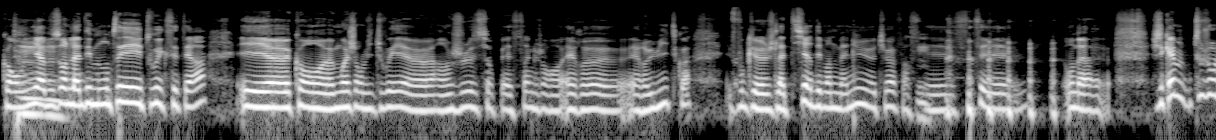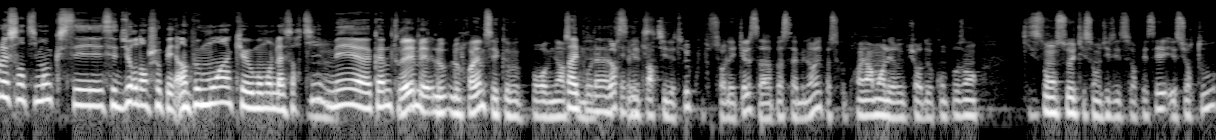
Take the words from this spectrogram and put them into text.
quand on y a Hmm. besoin de la démonter et tout, etc. Et euh, quand euh, moi j'ai envie de jouer euh, à un jeu sur PS5, genre RE, RE8, quoi, il faut que je la tire des mains de Manu, tu vois. Enfin, c'est, c'est- on a, j'ai quand même toujours le sentiment que c'est, c'est dur d'en choper, un peu moins qu'au moment de la sortie, Hmm. mais euh, quand même. Tout Oui, mais le, le problème, c'est que pour revenir à ce qu'on disait c'est X. parties des trucs sur lesquels ça va pas s'améliorer parce que premièrement, les ruptures de composants qui sont ceux qui sont utilisés sur PC et surtout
